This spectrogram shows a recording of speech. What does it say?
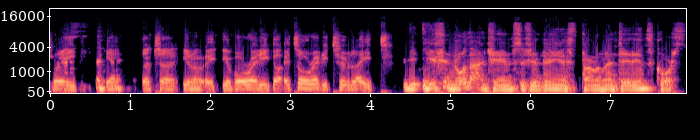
three. three. Yeah. yeah. that uh, you know it, you've already got. It's already too late. You should know that, James, if you're doing a parliamentarians course.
